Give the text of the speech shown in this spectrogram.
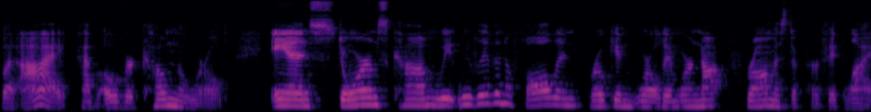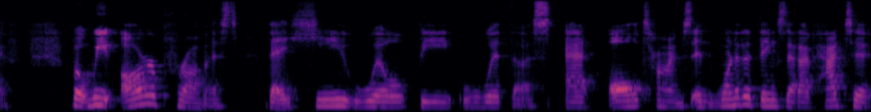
"But I have overcome the world." And storms come. We we live in a fallen, broken world and we're not promised a perfect life. But we are promised that he will be with us at all times. And one of the things that I've had to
